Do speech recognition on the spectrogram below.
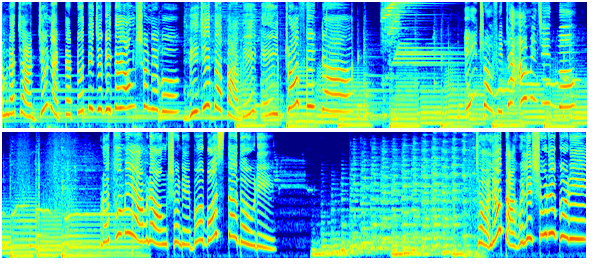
আমরা চারজন একটা প্রতিযোগিতায় অংশ নেব। বিজেতা পাবে এই ট্রফিটা। এই ট্রফিটা আমি জিতব। প্রথমে আমরা অংশ নেব বস্তা দৌড়ে। চলো তাহলে শুরু করি।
